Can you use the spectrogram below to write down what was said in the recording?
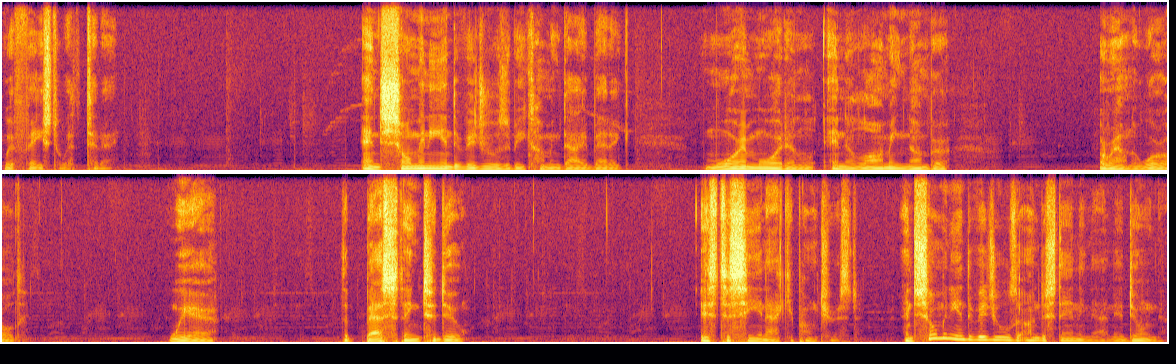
we're faced with today. And so many individuals are becoming diabetic, more and more than an alarming number around the world, where the best thing to do is to see an acupuncturist. And so many individuals are understanding that and they're doing that.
